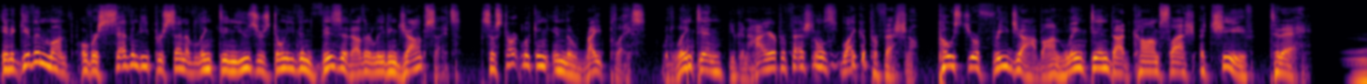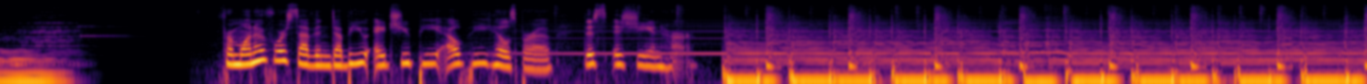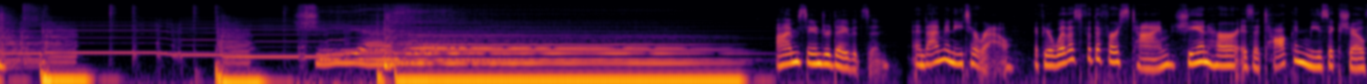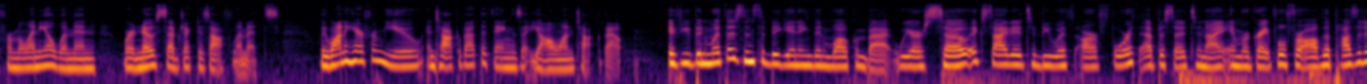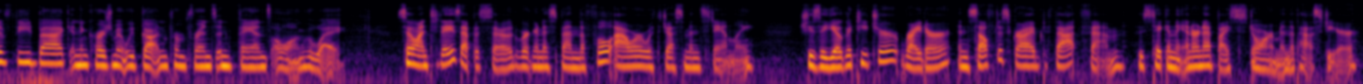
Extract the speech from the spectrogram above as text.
In a given month, over 70% of LinkedIn users don't even visit other leading job sites. So start looking in the right place. With LinkedIn, you can hire professionals like a professional. Post your free job on linkedin.com slash achieve today. From 1047 WHUP LP Hillsborough, this is She and Her. I'm Sandra Davidson. And I'm Anita Rao. If you're with us for the first time, She and Her is a talk and music show for millennial women where no subject is off limits. We want to hear from you and talk about the things that y'all want to talk about. If you've been with us since the beginning, then welcome back. We are so excited to be with our fourth episode tonight, and we're grateful for all the positive feedback and encouragement we've gotten from friends and fans along the way. So, on today's episode, we're going to spend the full hour with Jessamyn Stanley. She's a yoga teacher, writer, and self described fat femme who's taken the internet by storm in the past year.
